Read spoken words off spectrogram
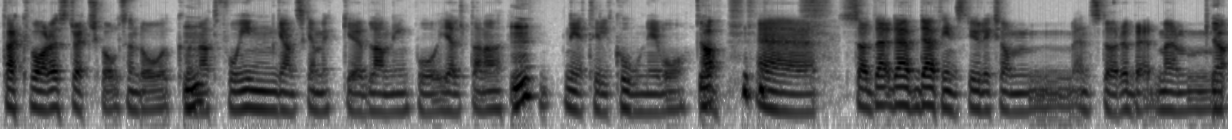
tack vare stretch goalsen då kunnat få in ganska mycket blandning på hjältarna mm, ner till konivå. Ja. Eh, så där, där, där finns det ju liksom en större bredd. Men Ja.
